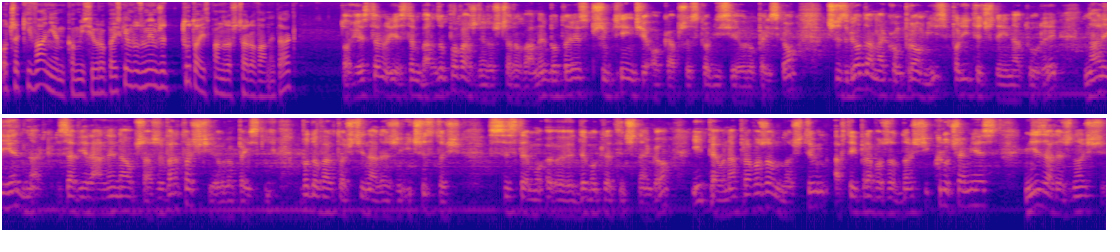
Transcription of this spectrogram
oczekiwaniem Komisji Europejskiej. Rozumiem, że tutaj jest pan rozczarowany, tak? To jestem, jestem bardzo poważnie rozczarowany, bo to jest przymknięcie oka przez Komisję Europejską, czy zgoda na kompromis politycznej natury, no ale jednak zawierany na obszarze wartości europejskich, bo do wartości należy i czystość systemu e, demokratycznego i pełna praworządność. Tym, a w tej praworządności kluczem jest niezależność e,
